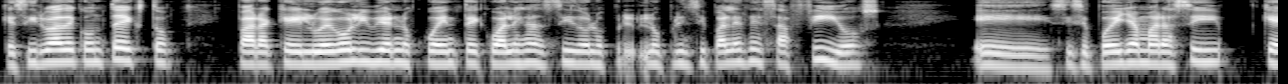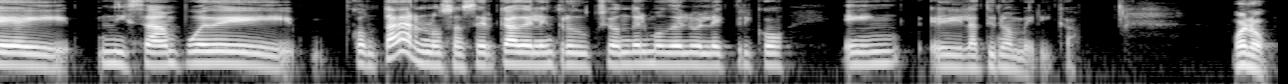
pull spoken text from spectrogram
que sirva de contexto para que luego Olivier nos cuente cuáles han sido los, principales desafíos, eh, si se puede llamar así, que Nissan puede contarnos acerca de la introducción del modelo eléctrico en Latinoamérica. Bueno,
